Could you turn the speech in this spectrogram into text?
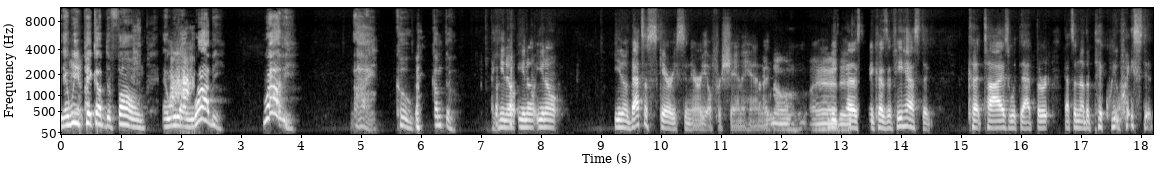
Then we pick up the phone and we're like, Robbie, Robbie. All right, cool. Come through. you know, you know, you know, you know, that's a scary scenario for Shanahan I know. Yeah, because because if he has to cut ties with that third, that's another pick we wasted.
